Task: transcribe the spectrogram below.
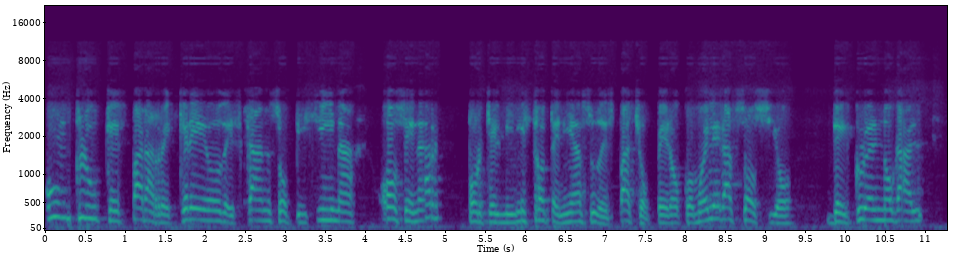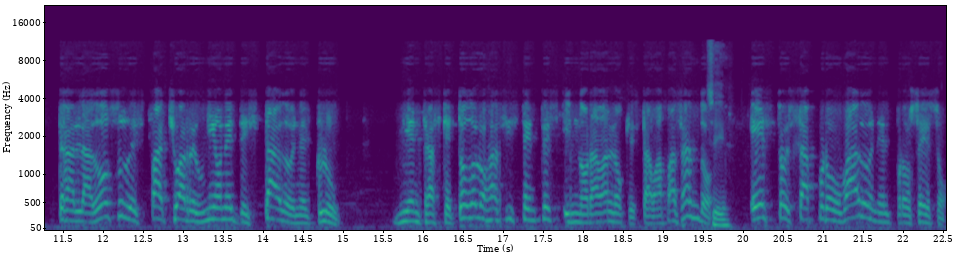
un club que es para recreo, descanso, piscina o cenar, porque el ministro tenía su despacho, pero como él era socio del Club El Nogal, trasladó su despacho a reuniones de Estado en el club, mientras que todos los asistentes ignoraban lo que estaba pasando. Sí. Esto está probado en el proceso.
